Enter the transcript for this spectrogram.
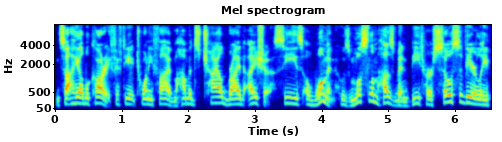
In Sahih al-Bukhari 5825, Muhammad's child bride Aisha sees a woman whose Muslim husband beat her so severely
